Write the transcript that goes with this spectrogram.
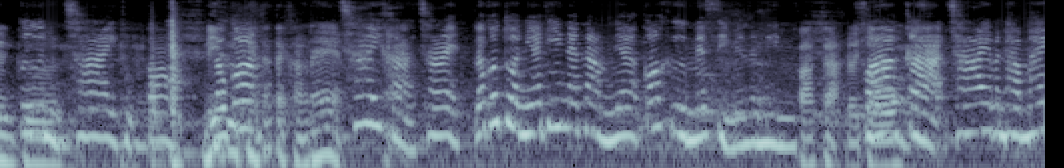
ตื้นๆตื้นใช่ถูกต้อง นี่แล้วคือก็กินตั้งแต่ครั้งแรกใช่ค่ะ ใช่ แล้วก็ตัวเนี้ยที่แนะนำเนี่ยก็คือเม็ดสีเมลานิน ฟ้ากระโดยตรฝ้าง กระใช่ มันทำให้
